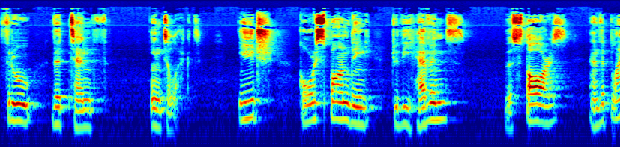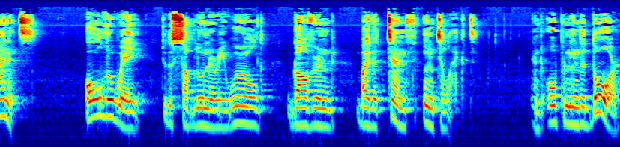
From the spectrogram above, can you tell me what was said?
through the tenth intellect, each corresponding to the heavens, the stars, and the planets, all the way to the sublunary world governed by the tenth intellect, and opening the door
